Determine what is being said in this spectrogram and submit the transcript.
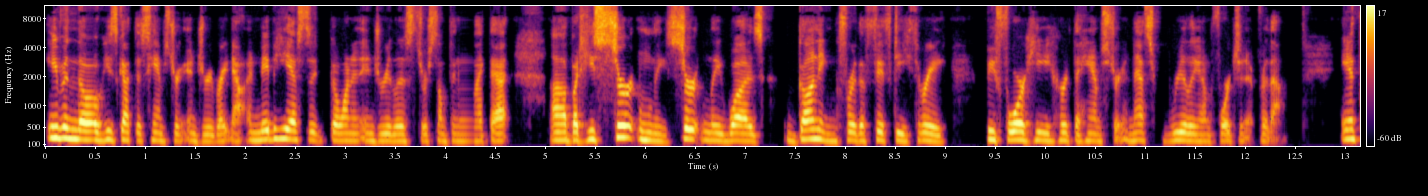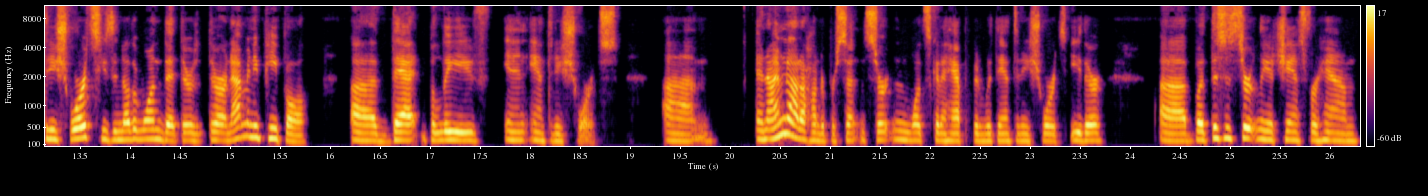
even though he's got this hamstring injury right now, and maybe he has to go on an injury list or something like that. Uh, but he certainly certainly was gunning for the 53 before he hurt the hamstring. And that's really unfortunate for them. Anthony Schwartz, he's another one that there, there are not many people uh, that believe in Anthony Schwartz. Um, and I'm not 100% certain what's going to happen with Anthony Schwartz either. Uh, but this is certainly a chance for him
